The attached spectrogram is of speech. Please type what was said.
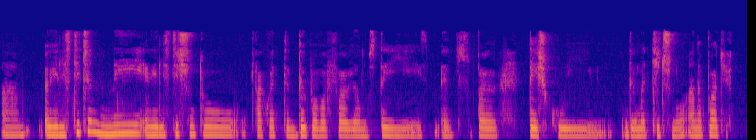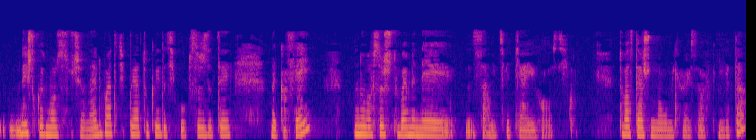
А, реалистичен, но не реалистичното това, което те дърпа в реалността и е супер тежко и драматично, а напротив, нещо, което може да се случи на най-добрата ти приятелка и да си го обсъждате на кафе, но в същото време не е само цветя и рози. Това страшно много ми хареса в книгата.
